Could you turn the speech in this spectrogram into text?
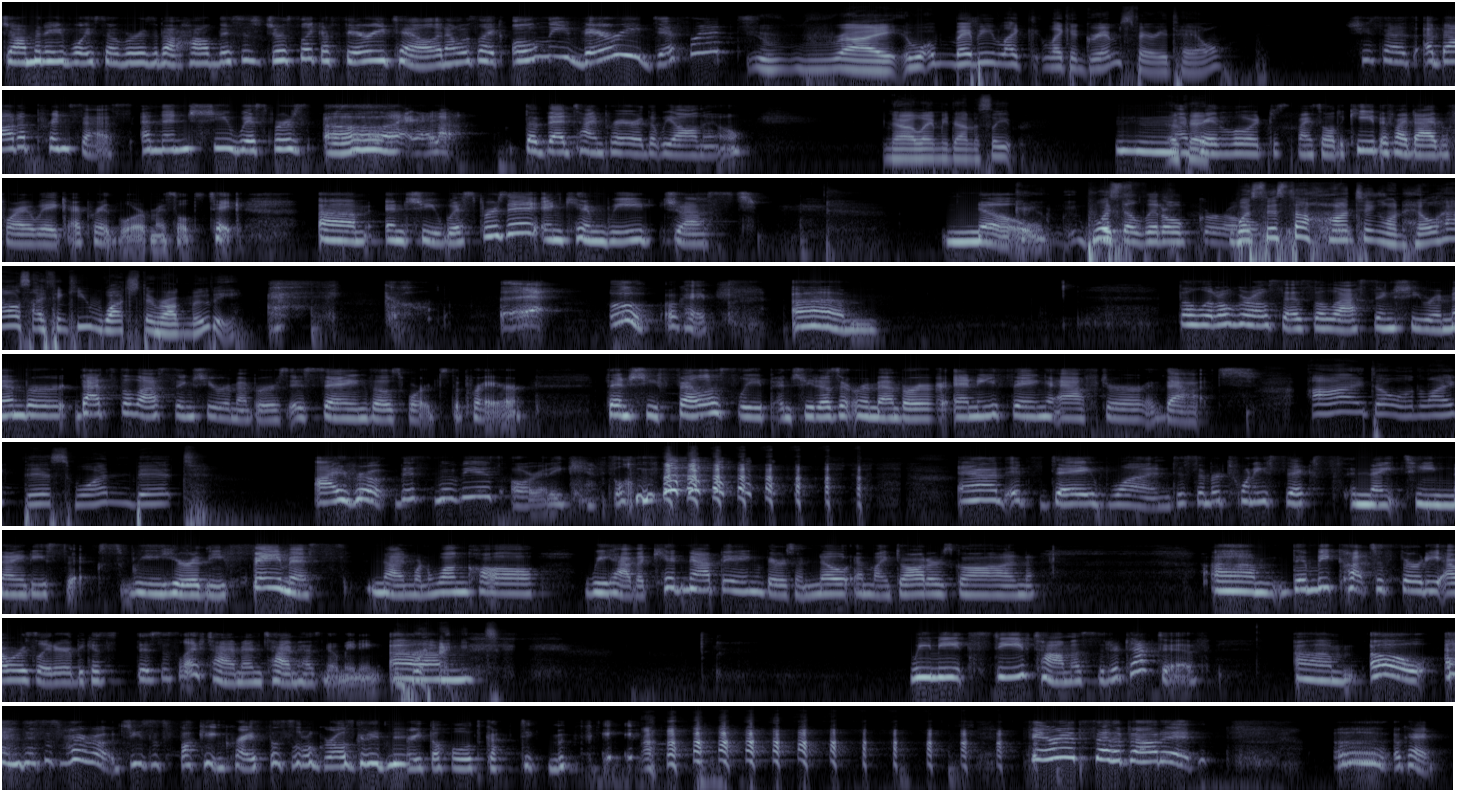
John voiceover is about how this is just like a fairy tale, and I was like, only very different. Right. Well, maybe like like a Grimm's fairy tale. She says about a princess, and then she whispers, "Oh, the bedtime prayer that we all know." Now lay me down to sleep. hmm I pray the Lord just my soul to keep. If I die before I wake, I pray the Lord my soul to take. Um, and she whispers it, and can we just know Okay, with Was the little girl? was this the haunting on Hill House? I think you watched the wrong movie. God. Ooh, okay. Um the little girl says the last thing she remember that's the last thing she remembers is saying those words, the prayer. Then she fell asleep and she doesn't remember anything after that. I don't like this one bit. I wrote this movie is already canceled. and it's day one, December 26th, 1996. We hear the famous 911 call. We have a kidnapping. There's a note, and my daughter's gone. Um, then we cut to 30 hours later because this is lifetime and time has no meaning. Um, right. we meet Steve Thomas, the detective. Um, oh, and this is where I wrote, Jesus fucking Christ, this little girl's gonna narrate the whole goddamn movie. Very upset about it. Ugh, okay.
